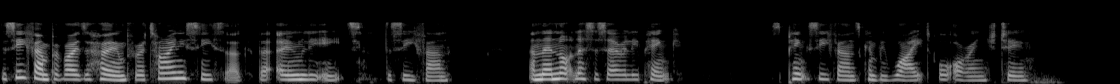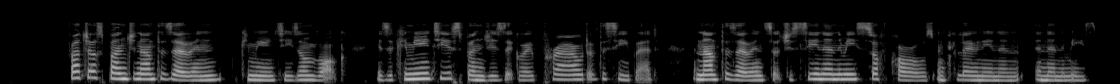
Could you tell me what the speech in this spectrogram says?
The sea fan provides a home for a tiny sea slug that only eats the sea fan. And they're not necessarily pink. Pink sea fans can be white or orange too. Fragile sponge and anthozoan communities on rock is a community of sponges that grow proud of the seabed and anthozoans such as sea anemones, soft corals and chelonian anemones.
